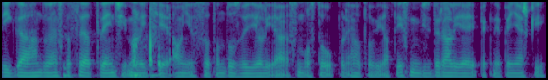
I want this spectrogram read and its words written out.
Liga Dunajská streda Trenčín mali tie a oni sa tom dozvedeli a ja som bol z toho úplne hotový a vtedy sme vyzberali aj pekné peňažky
